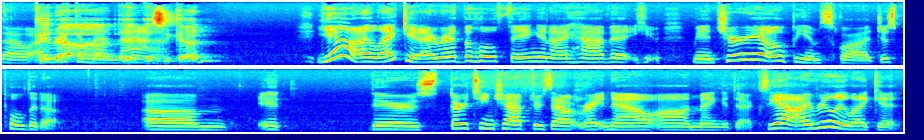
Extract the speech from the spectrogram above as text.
So Did, I recommend uh, that. Is it good? Yeah, I like it. I read the whole thing and I have it here. Manchuria Opium Squad. Just pulled it up. Um, it there's 13 chapters out right now on MangaDex. Yeah, I really like it.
